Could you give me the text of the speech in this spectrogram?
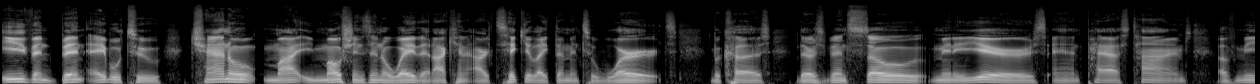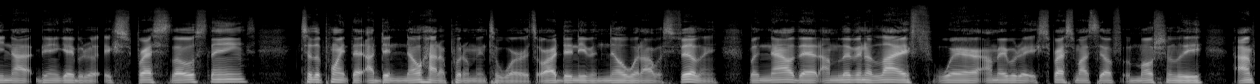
even been able to channel my emotions in a way that I can articulate them into words because there's been so many years and past times of me not being able to express those things to the point that I didn't know how to put them into words or I didn't even know what I was feeling. But now that I'm living a life where I'm able to express myself emotionally, I'm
